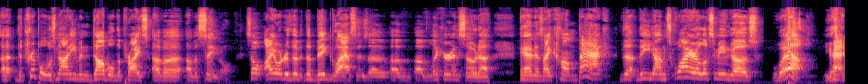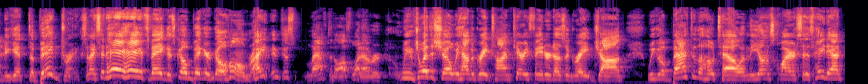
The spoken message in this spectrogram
uh, the triple was not even double the price of a, of a single. So I order the, the big glasses of, of, of liquor and soda. And as I come back, the, the young squire looks at me and goes, Well, you had to get the big drinks. And I said, hey, hey, it's Vegas. Go big or go home, right? And just laughed it off, whatever. We enjoy the show. We have a great time. Terry Fator does a great job. We go back to the hotel, and the young squire says, hey, Dad,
